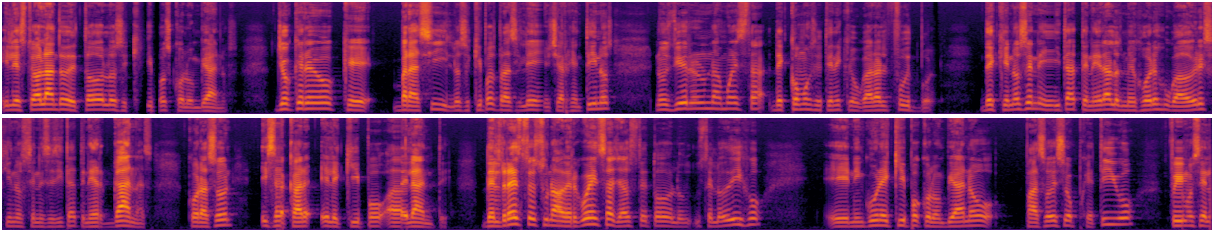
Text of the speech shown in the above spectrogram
Y le estoy hablando de todos los equipos colombianos. Yo creo que Brasil, los equipos brasileños y argentinos nos dieron una muestra de cómo se tiene que jugar al fútbol. De que no se necesita tener a los mejores jugadores, sino se necesita tener ganas, corazón y sacar el equipo adelante. Del resto es una vergüenza, ya usted todo lo, usted lo dijo. Eh, ningún equipo colombiano pasó ese objetivo. Fuimos el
